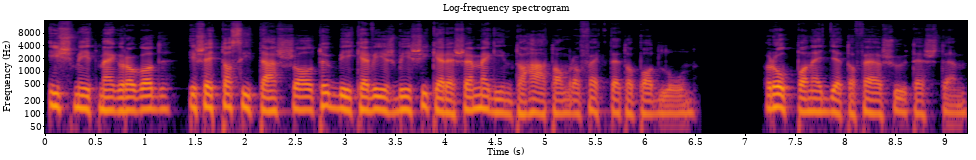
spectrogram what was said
Ismét megragad, és egy taszítással többé-kevésbé sikeresen megint a hátamra fektet a padlón. Roppan egyet a felső testem.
